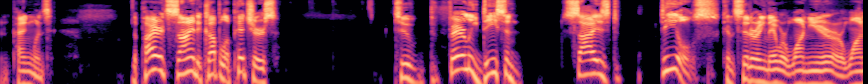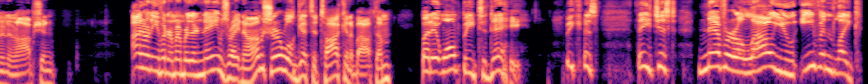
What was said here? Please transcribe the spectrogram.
and Penguins. The Pirates signed a couple of pitchers to fairly decent sized deals, considering they were one year or one in an option. I don't even remember their names right now. I'm sure we'll get to talking about them, but it won't be today because they just never allow you even like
